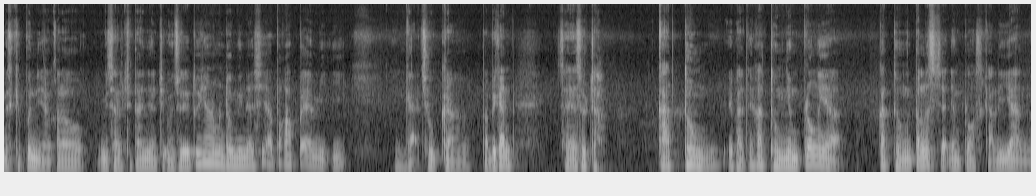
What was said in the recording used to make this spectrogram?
meskipun ya kalau misal ditanya di Unsud itu yang mendominasi apakah PMII enggak juga. Tapi kan saya sudah kadung ibaratnya kadung nyemplung ya kadung teles ya nyemplung sekalian.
